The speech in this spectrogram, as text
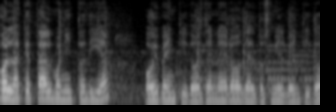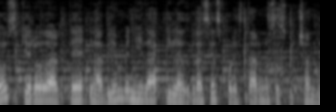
Hola, ¿qué tal? Bonito día. Hoy 22 de enero del 2022 quiero darte la bienvenida y las gracias por estarnos escuchando.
